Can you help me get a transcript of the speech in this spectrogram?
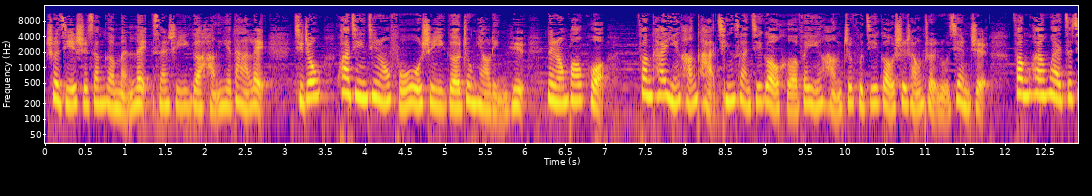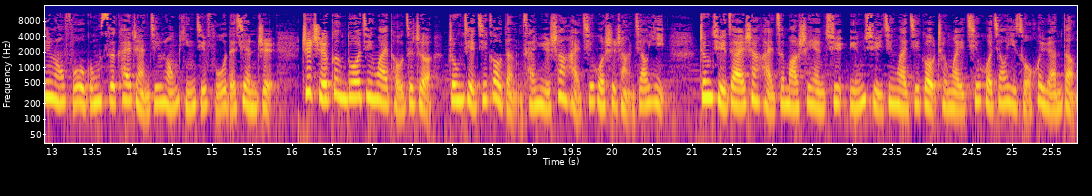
涉及十三个门类、三十一个行业大类，其中跨境金融服务是一个重要领域，内容包括。放开银行卡清算机构和非银行支付机构市场准入限制，放宽外资金融服务公司开展金融评级服务的限制，支持更多境外投资者、中介机构等参与上海期货市场交易，争取在上海自贸试验区允许境外机构成为期货交易所会员等。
